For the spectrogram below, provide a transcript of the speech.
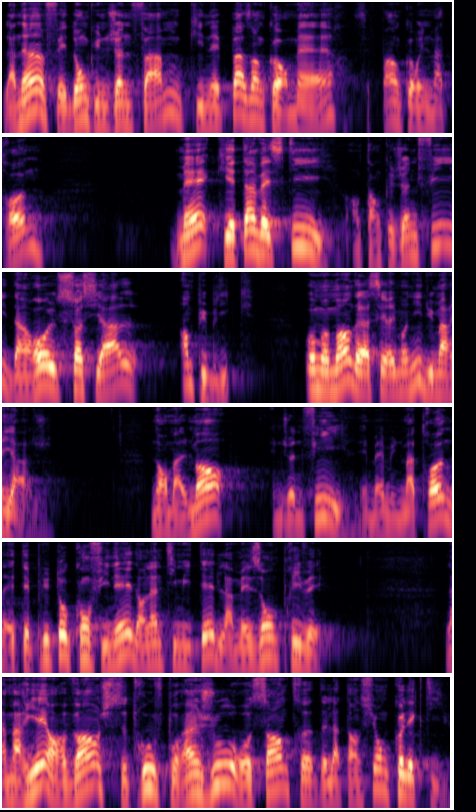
la nymphe est donc une jeune femme qui n'est pas encore mère, ce n'est pas encore une matrone, mais qui est investie en tant que jeune fille d'un rôle social en public au moment de la cérémonie du mariage. Normalement, une jeune fille et même une matrone était plutôt confinée dans l'intimité de la maison privée. La mariée, en revanche, se trouve pour un jour au centre de l'attention collective.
